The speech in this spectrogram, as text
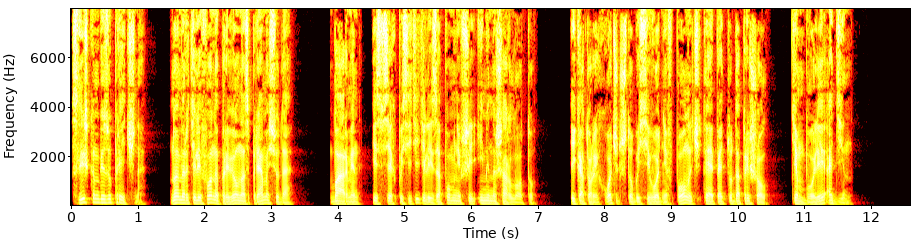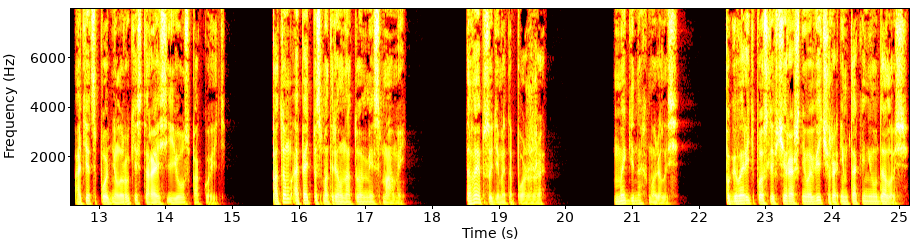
Слишком безупречно. Номер телефона привел нас прямо сюда бармен из всех посетителей, запомнивший именно Шарлотту, и который хочет, чтобы сегодня в полночь ты опять туда пришел, тем более один». Отец поднял руки, стараясь ее успокоить. Потом опять посмотрел на Томми с мамой. «Давай обсудим это позже». Мэгги нахмурилась. Поговорить после вчерашнего вечера им так и не удалось.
